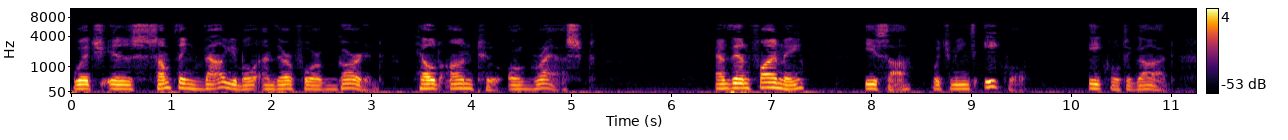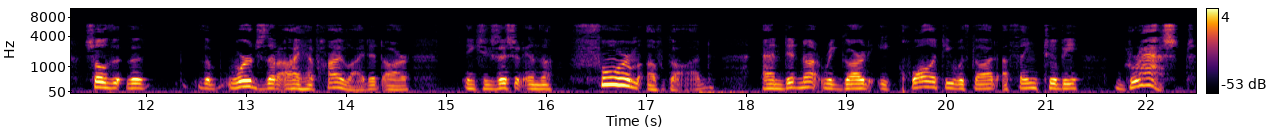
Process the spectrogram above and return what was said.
which is something valuable and therefore guarded held onto or grasped. And then finally, Isa, which means equal, equal to God. So the, the, the words that I have highlighted are existed in the form of God and did not regard equality with God a thing to be grasped.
